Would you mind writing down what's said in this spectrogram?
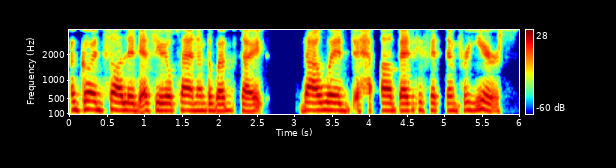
a good, solid SEO plan on the website that would uh, benefit them for years.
